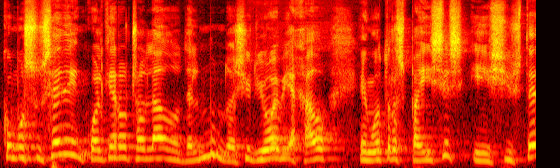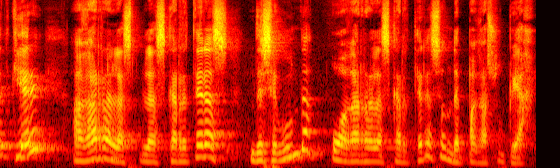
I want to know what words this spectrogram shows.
como sucede en cualquier otro lado del mundo. Es decir, yo he viajado en otros países y si usted quiere, agarra las, las carreteras de segunda o agarra las carreteras donde paga su viaje.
